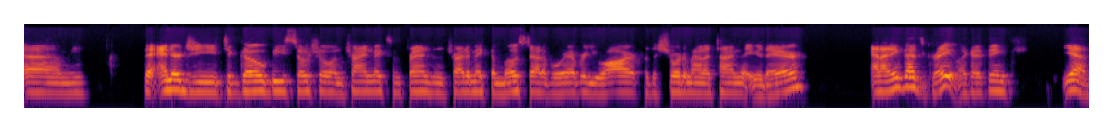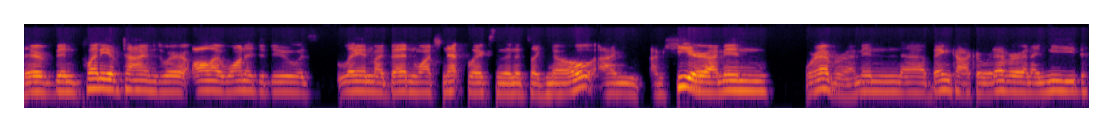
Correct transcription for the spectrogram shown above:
um, the energy to go be social and try and make some friends and try to make the most out of wherever you are for the short amount of time that you're there. And I think that's great. Like I think, yeah, there have been plenty of times where all I wanted to do was lay in my bed and watch Netflix, and then it's like, no, I'm I'm here. I'm in wherever. I'm in uh, Bangkok or whatever, and I need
